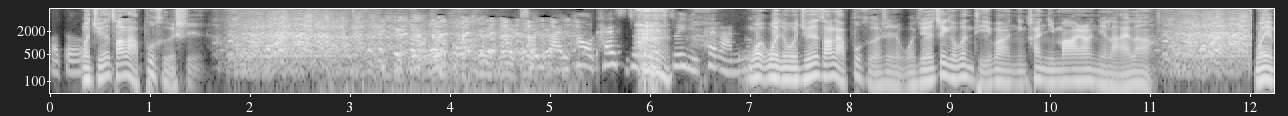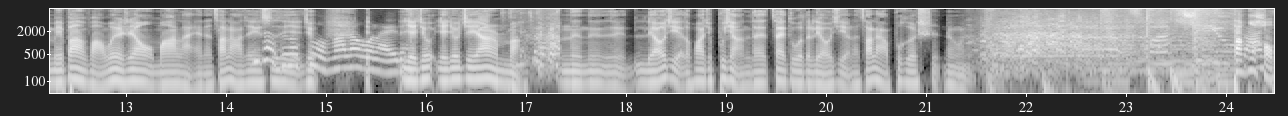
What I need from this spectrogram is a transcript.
好的。我觉得咱俩不合适。所以吧，你看我开始就是追你太难了。我我我觉得咱俩不合适。我觉得这个问题吧，你看你妈让你来了，我也没办法，我也是让我妈来的。咱俩这个事情也就我妈让我来的，也就也就这样吧。那那了解的话，就不想再再多的了解了。咱俩不合适，那我。当个好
